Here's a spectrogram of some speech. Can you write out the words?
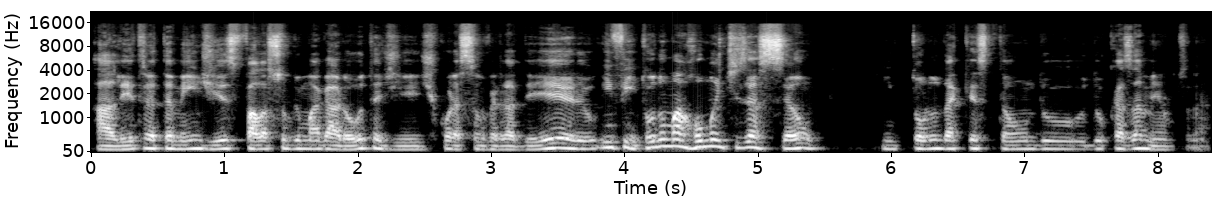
A letra também diz, fala sobre uma garota de, de coração verdadeiro, enfim, toda uma romantização em torno da questão do, do casamento, né?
